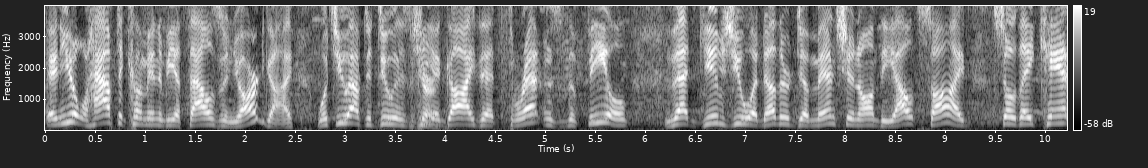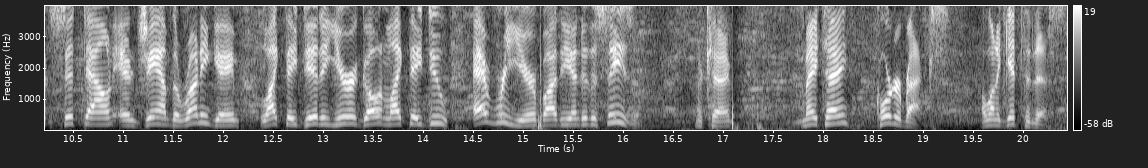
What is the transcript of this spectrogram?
And you don't have to come in and be a thousand yard guy. What you have to do is Sure. be a guy that threatens the field, that gives you another dimension on the outside so they can't sit down and jam the running game like they did a year ago and like they do every year by the end of the season. Okay. Mate, quarterbacks. I want to get to this.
